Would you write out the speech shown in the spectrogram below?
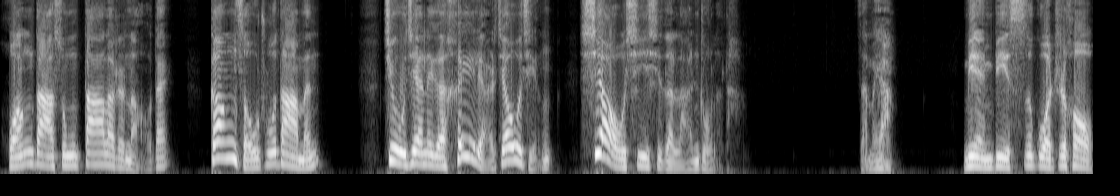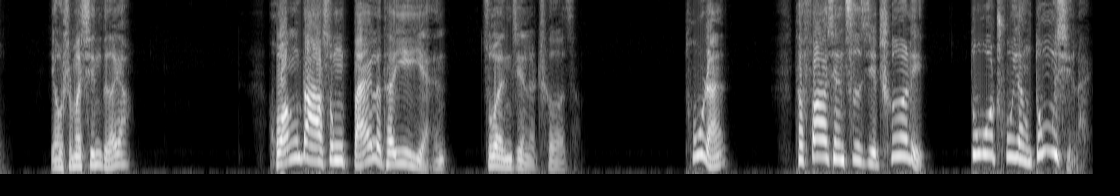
黄大松耷拉着脑袋，刚走出大门，就见那个黑脸交警笑嘻嘻地拦住了他：“怎么样？面壁思过之后，有什么心得呀？”黄大松白了他一眼，钻进了车子。突然。他发现自己车里多出样东西来。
